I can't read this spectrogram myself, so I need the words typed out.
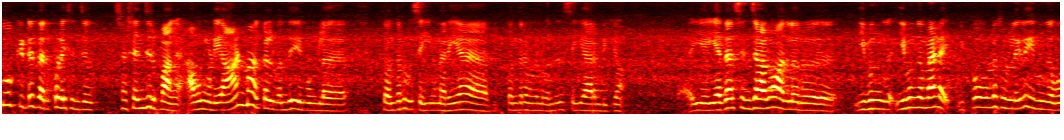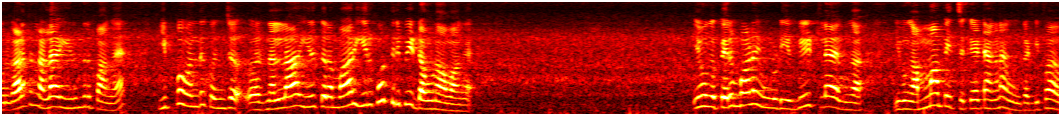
தூக்கிட்டு தற்கொலை செஞ்சு செஞ்சுருப்பாங்க. அவங்களுடைய ஆன்மாக்கள் வந்து இவங்கள தொந்தரவு செய்யும் நிறைய தொந்தரவுகள் வந்து செய்ய ஆரம்பிக்கும். எ- எதை செஞ்சாலும் அதில் ஒரு இவங்க இவங்க மேலே இப்போ உள்ள சூழ்நிலையில் இவங்க ஒரு காலத்தில் நல்லா இருந்திருப்பாங்க. இப்போ வந்து கொஞ்சம் நல்லா இருக்கிற மாதிரி இருக்கும் திருப்பி டவுன் ஆவாங்க. இவங்க பெரும்பாலும் இவங்களுடைய வீட்டில் இவங்க இவங்க அம்மா பேச்சை கேட்டாங்கன்னா அவங்க கண்டிப்பாக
